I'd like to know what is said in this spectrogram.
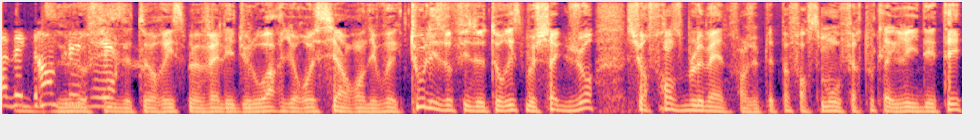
Avec grand de plaisir. l'Office de tourisme Vallée du Loir. Il y aura aussi un rendez-vous avec tous les offices de tourisme chaque jour sur France Bleu Maine. Enfin, je vais peut-être pas forcément vous faire toute la grille d'été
